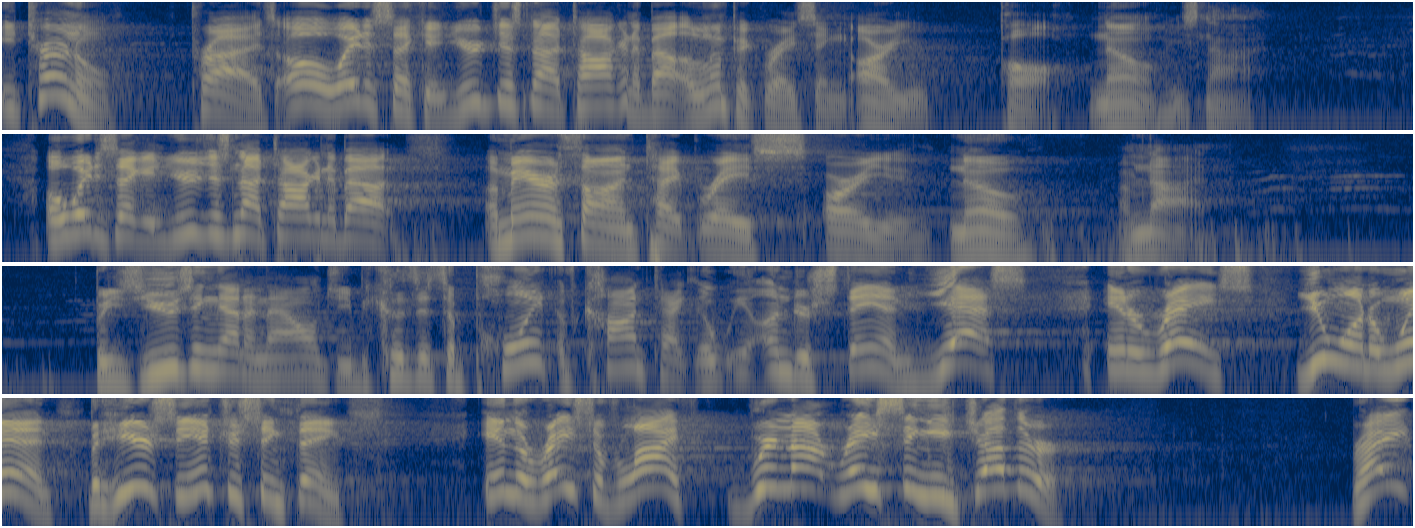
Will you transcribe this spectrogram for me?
eternal prize. Oh, wait a second. You're just not talking about Olympic racing, are you, Paul? No, he's not. Oh, wait a second. You're just not talking about a marathon type race, are you? No, I'm not. But he's using that analogy because it's a point of contact that we understand. Yes, in a race, you want to win. But here's the interesting thing in the race of life, we're not racing each other, right?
